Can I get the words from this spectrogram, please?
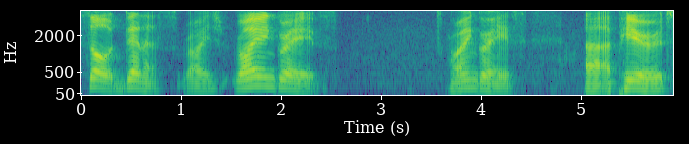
so Denis, right? Ryan Graves. Ryan Graves uh, appeared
